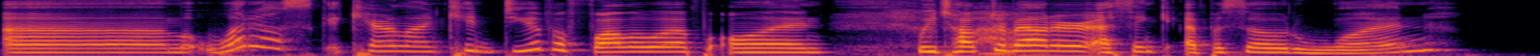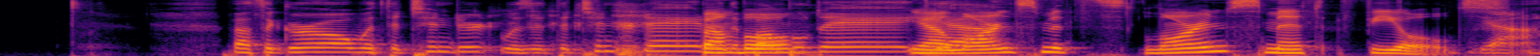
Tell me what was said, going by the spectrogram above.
Um, what else, Caroline? Can do you have a follow up on? We talked about her. I think episode one about the girl with the Tinder. Was it the Tinder date or the Bumble. Bumble date? Yeah, Lauren Smith's Lauren Smith Fields. Yeah.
